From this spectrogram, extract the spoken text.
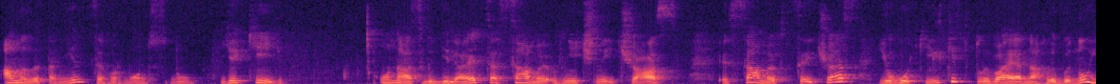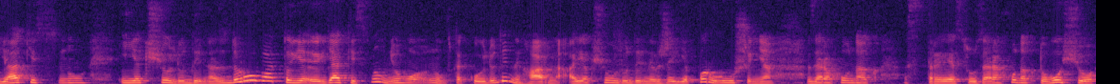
А мелатонін це гормон сну, який у нас виділяється саме в нічний час. Саме в цей час його кількість впливає на глибину, якість сну. І якщо людина здорова, то якість сну в нього ну, в такої людини гарна. А якщо у людини вже є порушення за рахунок стресу, за рахунок того, що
